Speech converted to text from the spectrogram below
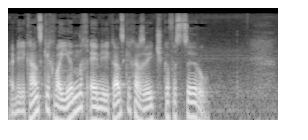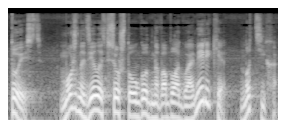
американских военных и американских разведчиков из. То есть можно делать все, что угодно во благо Америки, но тихо.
